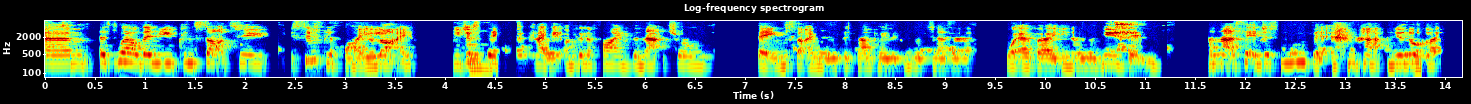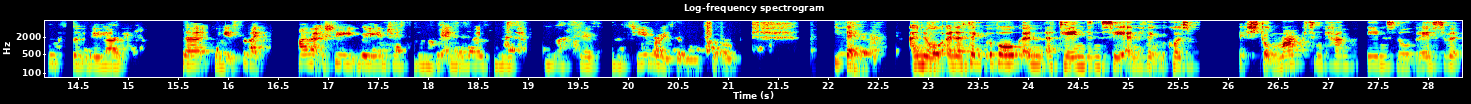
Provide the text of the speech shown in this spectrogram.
um, as well, then you can start to simplify your life. You just mm. think, okay, I'm going to find the natural things that I need the shampoo, the conditioner, the whatever you know you're using, and that's it and just move it. And you're not like constantly like searching. It's like i'm actually really interested in getting away from this massive consumerism sort of yeah i know and i think we've all got a tendency and i think because of strong marketing campaigns and all the rest of it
